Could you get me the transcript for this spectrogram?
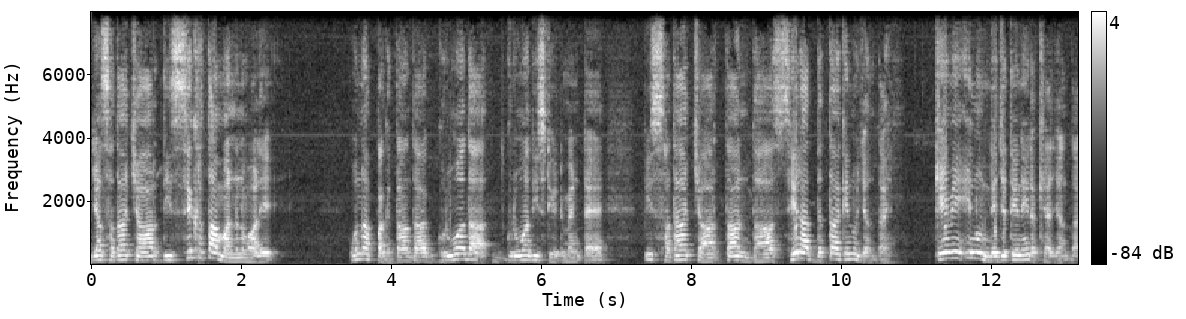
ਜਾਂ ਸਦਾਚਾਰ ਦੀ ਸਿਖਰਤਾ ਮੰਨਣ ਵਾਲੇ ਉਹਨਾਂ ਭਗਤਾਂ ਦਾ, ਗੁਰੂਆਂ ਦਾ, ਗੁਰੂਆਂ ਦੀ ਸਟੇਟਮੈਂਟ ਹੈ ਵੀ ਸਦਾਚਾਰਤਾ ਦਾ ਸਿਹਰਾ ਦਿੱਤਾ ਕਿਹਨੂੰ ਜਾਂਦਾ ਹੈ? ਕਿਵੇਂ ਇਹਨੂੰ ਨਿਜ ਤੇ ਨਹੀਂ ਰੱਖਿਆ ਜਾਂਦਾ?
